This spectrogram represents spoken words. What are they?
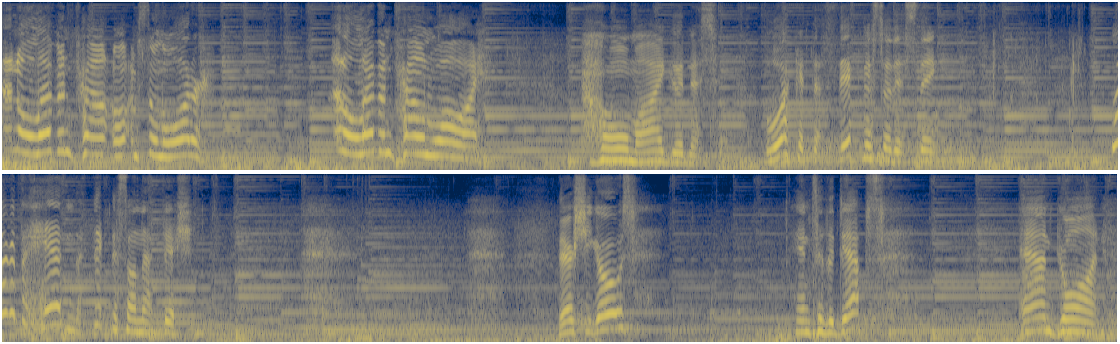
an 11 pound, oh, I'm still in the water. An 11 pound walleye. Oh my goodness. Look at the thickness of this thing. Look at the head and the thickness on that fish. There she goes into the depths and gone.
